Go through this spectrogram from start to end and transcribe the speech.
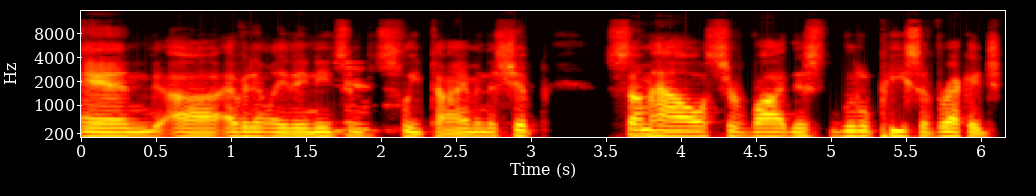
and uh, evidently they need some sleep time, and the ship somehow survive this little piece of wreckage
